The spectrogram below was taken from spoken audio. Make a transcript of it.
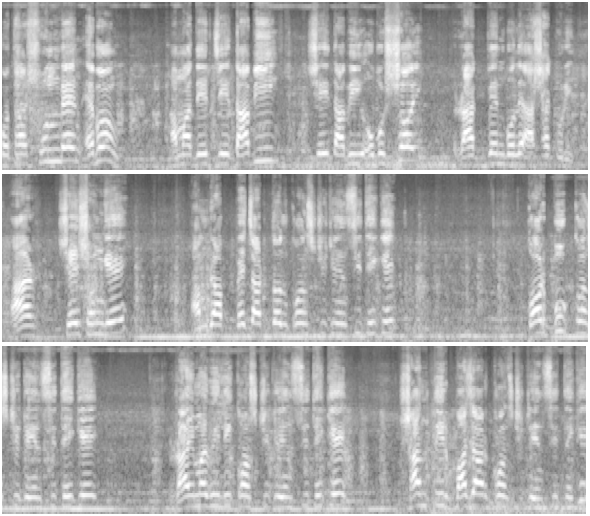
কথা শুনবেন এবং আমাদের যে দাবি, সেই দাবি অবশ্যই রাখবেন বলে আশা করি। আর সেই সঙ্গে আমরা পেচারদল কনস্টিটিউয়েন্সি থেকে, করবুক কনস্টিটিউয়েন্সি থেকে রাইমাভিলি কনস্টিটিউয়েন্সি থেকে, শান্তির বাজার কনস্টিটিউয়েন্সি থেকে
